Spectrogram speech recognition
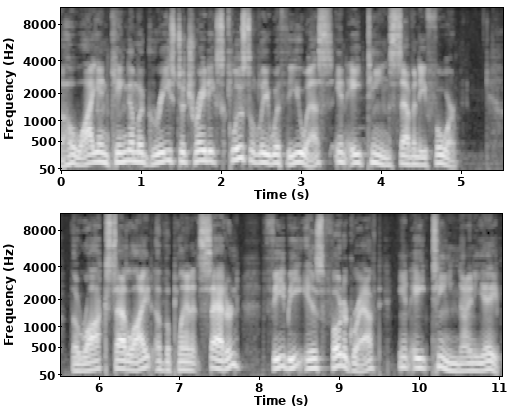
The Hawaiian Kingdom agrees to trade exclusively with the U.S. in 1874. The rock satellite of the planet Saturn, Phoebe, is photographed in 1898.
